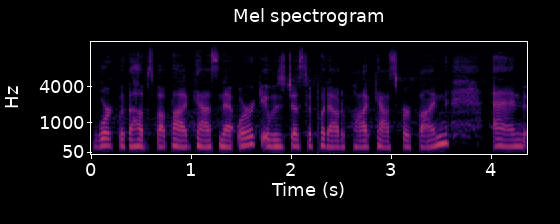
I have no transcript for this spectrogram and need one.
work with the HubSpot podcast network. It was just to put out a podcast for fun. And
